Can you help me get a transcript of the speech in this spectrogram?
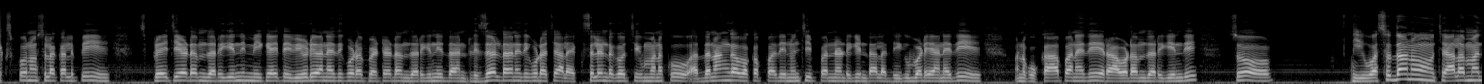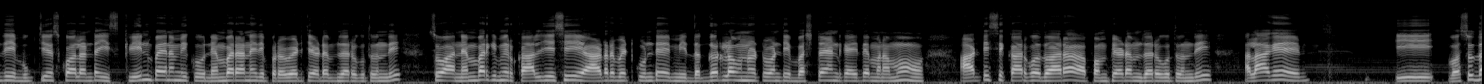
ఎక్స్పోనోస్లో కలిపి స్ప్రే చేయడం జరిగింది. మీకైతే వీడియో అనేది కూడా పెట్టడం జరిగింది. దాని రిజల్ట్ అనేది కూడా చాలా ఎక్సలెంట్గా వచ్చి మనకు అదనంగా ఒక పది నుంచి పన్నెండు క్వింటాల దిగుబడి అనేది మనకు కాప్ అనేది రావడం జరిగింది. సో ఈ వసుధాను చాలామంది బుక్ చేసుకోవాలంటే ఈ స్క్రీన్ పైన మీకు నెంబర్ అనేది ప్రొవైడ్ చేయడం జరుగుతుంది. సో ఆ నెంబర్కి మీరు కాల్ చేసి ఆర్డర్ పెట్టుకుంటే మీ దగ్గరలో ఉన్నటువంటి బస్ స్టాండ్కి అయితే మనము ఆర్టీసీ కార్గో ద్వారా పంపించడం జరుగుతుంది. అలాగే ఈ వసుధ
